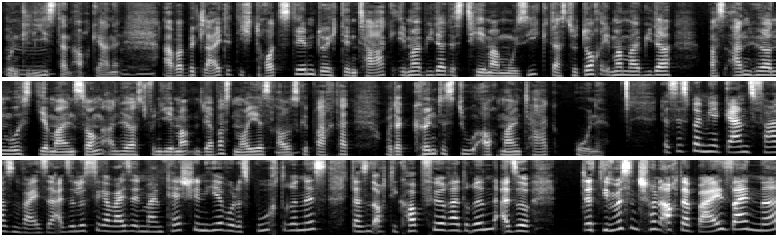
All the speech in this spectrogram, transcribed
und mhm. liest dann auch gerne. Mhm. Aber begleitet dich trotzdem durch den Tag immer wieder das Thema Musik, dass du doch immer mal wieder was anhören musst, dir mal einen Song anhörst von jemandem, der was Neues mhm. rausgebracht hat? Oder könntest du auch mal einen Tag ohne? Das ist bei mir ganz phasenweise. Also lustigerweise in meinem Täschchen hier, wo das Buch drin ist, da sind auch die Kopfhörer drin. Also das, die müssen schon auch dabei sein, ne?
